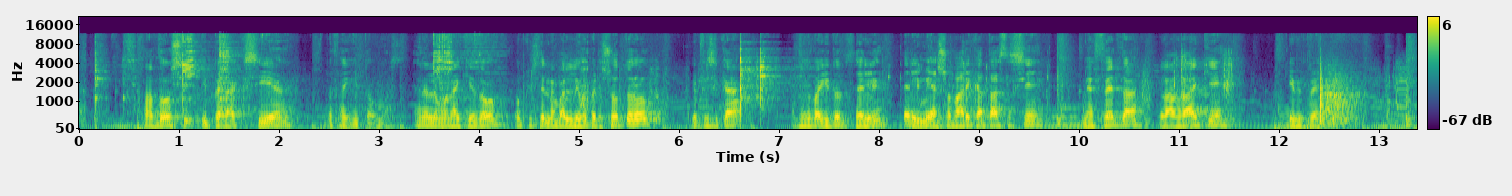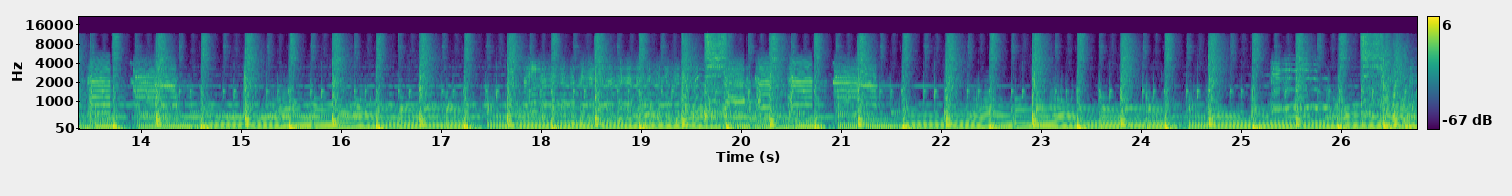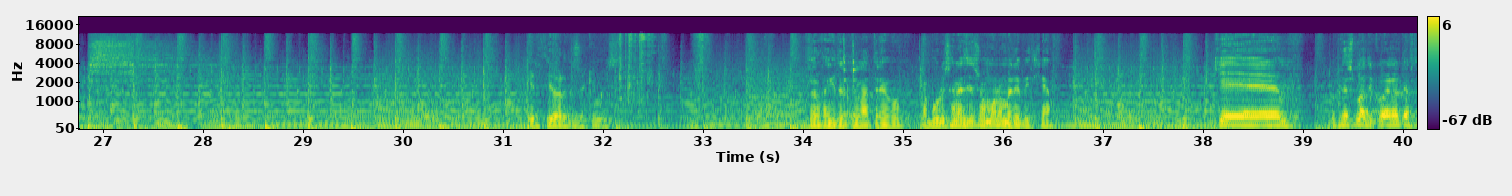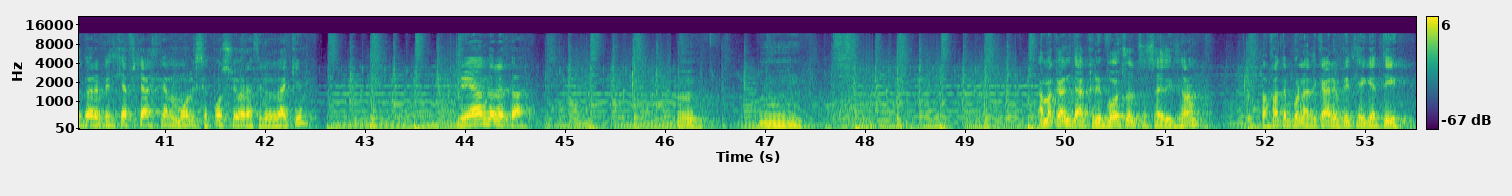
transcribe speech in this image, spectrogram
θα δώσει υπεραξία στο φαγητό μας. Ένα λεμονάκι εδώ, όποιος θέλει να βάλει λίγο περισσότερο και φυσικά αυτό το φαγητό τι θέλει. Θέλει μια σοβαρή κατάσταση με φέτα, λαδάκι και πιπέρι. Ήρθε η ώρα της δοκιμής. Αυτό το φαγητό το λατρεύω. Θα μπορούσα να ζήσω μόνο με ρεβίθια. Και το πιο σημαντικό είναι ότι αυτά τα ρεβίθια φτιάχτηκαν μόλις σε πόση ώρα, φιλελάκι. 30 λεπτά. Μμμ. Μμμ. Άμα κάνετε ακριβώς ό,τι σας έδειξα, θα φάτε μοναδικά ρεβίθια γιατί;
